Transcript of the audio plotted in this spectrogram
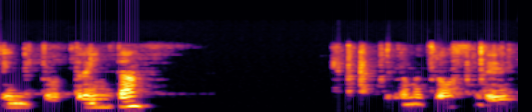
130 kilómetros de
